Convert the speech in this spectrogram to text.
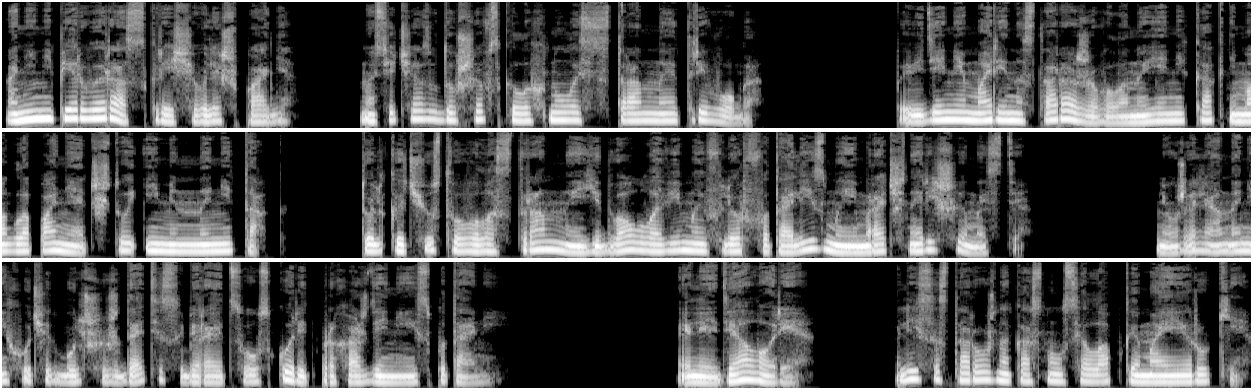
Они не первый раз скрещивали шпаги, но сейчас в душе всколыхнулась странная тревога. Поведение Мари настораживало, но я никак не могла понять, что именно не так. Только чувствовала странный, едва уловимый флёр фатализма и мрачной решимости. Неужели она не хочет больше ждать и собирается ускорить прохождение испытаний? «Леди Алория». Лис осторожно коснулся лапкой моей руки.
